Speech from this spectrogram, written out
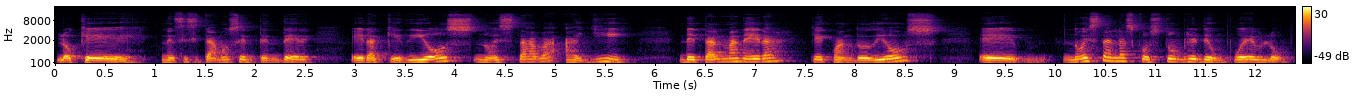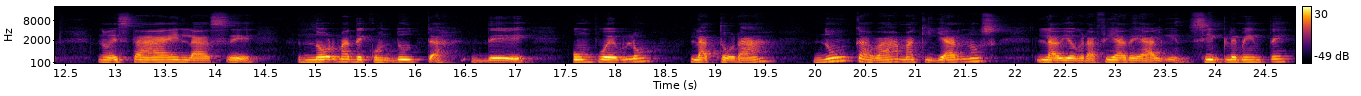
Lo que necesitamos entender era que Dios no estaba allí, de tal manera que cuando Dios eh, no está en las costumbres de un pueblo, no está en las eh, normas de conducta de un pueblo, la Torá nunca va a maquillarnos la biografía de alguien, simplemente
